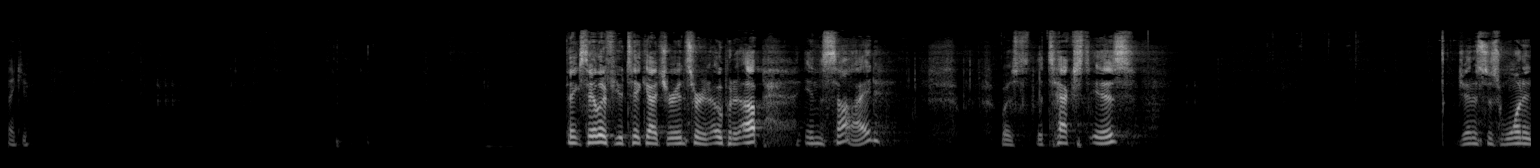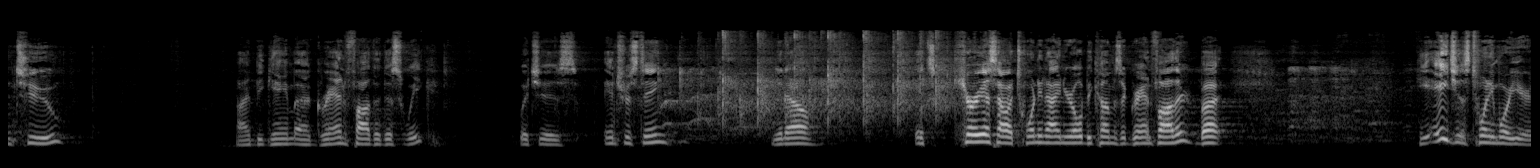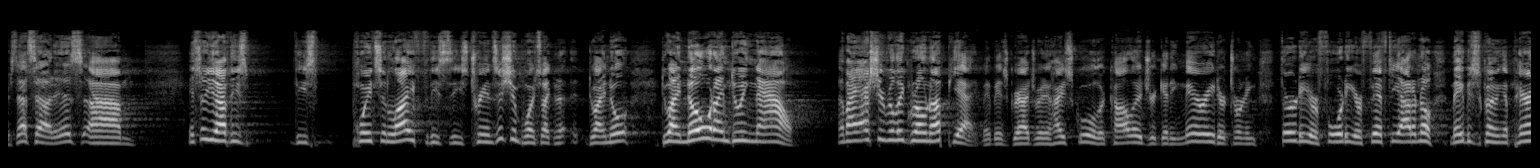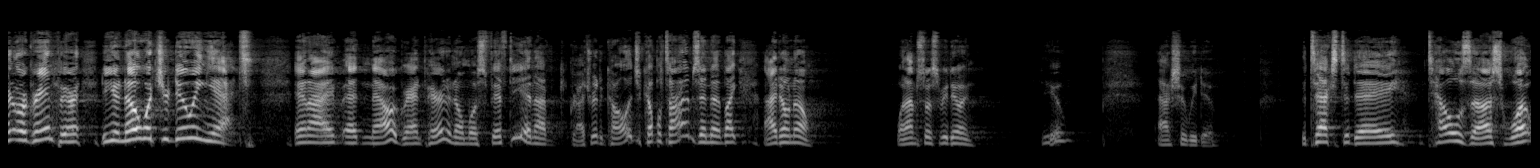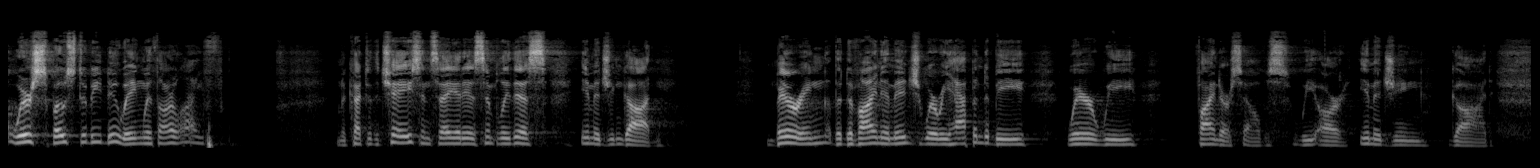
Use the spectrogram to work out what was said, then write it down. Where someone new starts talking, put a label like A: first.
A: Thank you.
B: Thanks, Taylor. If you take out your insert and open it up inside, was the text is Genesis 1 and 2. I became a grandfather this week, which is interesting. You know, it's curious how a 29 year old becomes a grandfather, but he ages 20 more years. That's how it is. Um, and so you have these, these points in life, these, these transition points. Like, do I know, do I know what I'm doing now? Am I actually really grown up yet? Maybe it's graduating high school or college or getting married or turning 30 or 40 or 50. I don't know. Maybe it's becoming a parent or a grandparent. Do you know what you're doing yet? And I'm now a grandparent and almost 50, and I've graduated college a couple times, and I'm like, I don't know what I'm supposed to be doing. Do you? Actually, we do. The text today tells us what we're supposed to be doing with our life. I'm going to cut to the chase and say it is simply this imaging God, bearing the divine image where we happen to be, where we find ourselves. We are imaging God.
